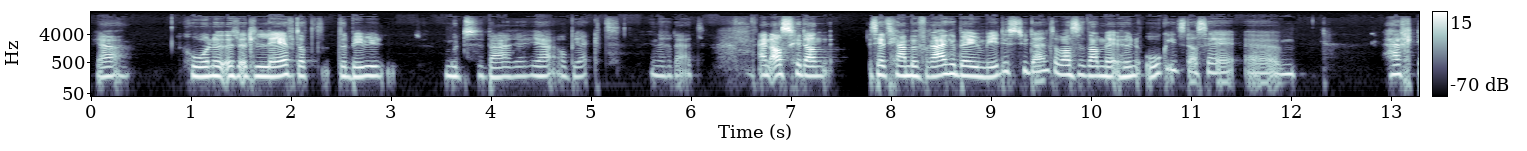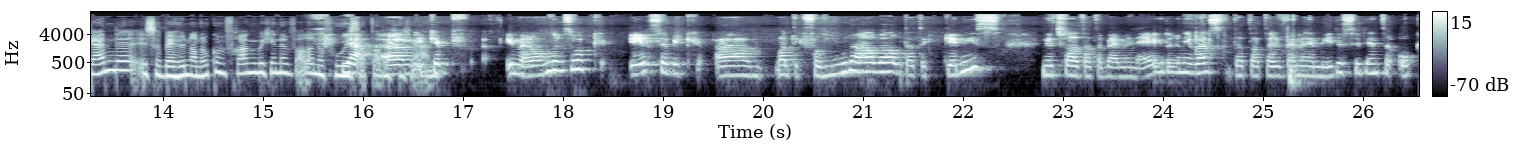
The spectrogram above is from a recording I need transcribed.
ja, gewoon het, het lijf dat de baby moet baren. Ja, object, inderdaad. En als je dan zijt gaan bevragen bij je medestudenten, was het dan bij hun ook iets dat zij um, herkende? Is er bij hun dan ook een wrang beginnen vallen? Of hoe is dat dan um, ik heb in mijn onderzoek, eerst heb ik, um, want ik vermoedde al wel dat de kennis, net zoals dat er bij mijn eigen er niet was, dat dat er bij mijn medestudenten ook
